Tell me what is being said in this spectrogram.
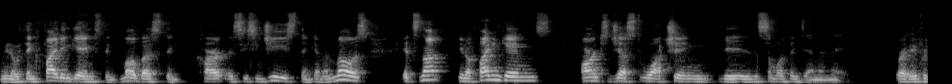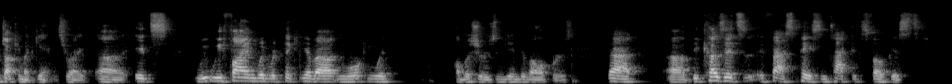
you know think fighting games, think MOBAs, think car, uh, CCGs, think MMOs. It's not you know fighting games aren't just watching the, the similar thing to MMA, right? If we're talking about games, right? Uh, it's we, we find when we're thinking about and working with publishers and game developers that uh, because it's fast paced and tactics focused,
